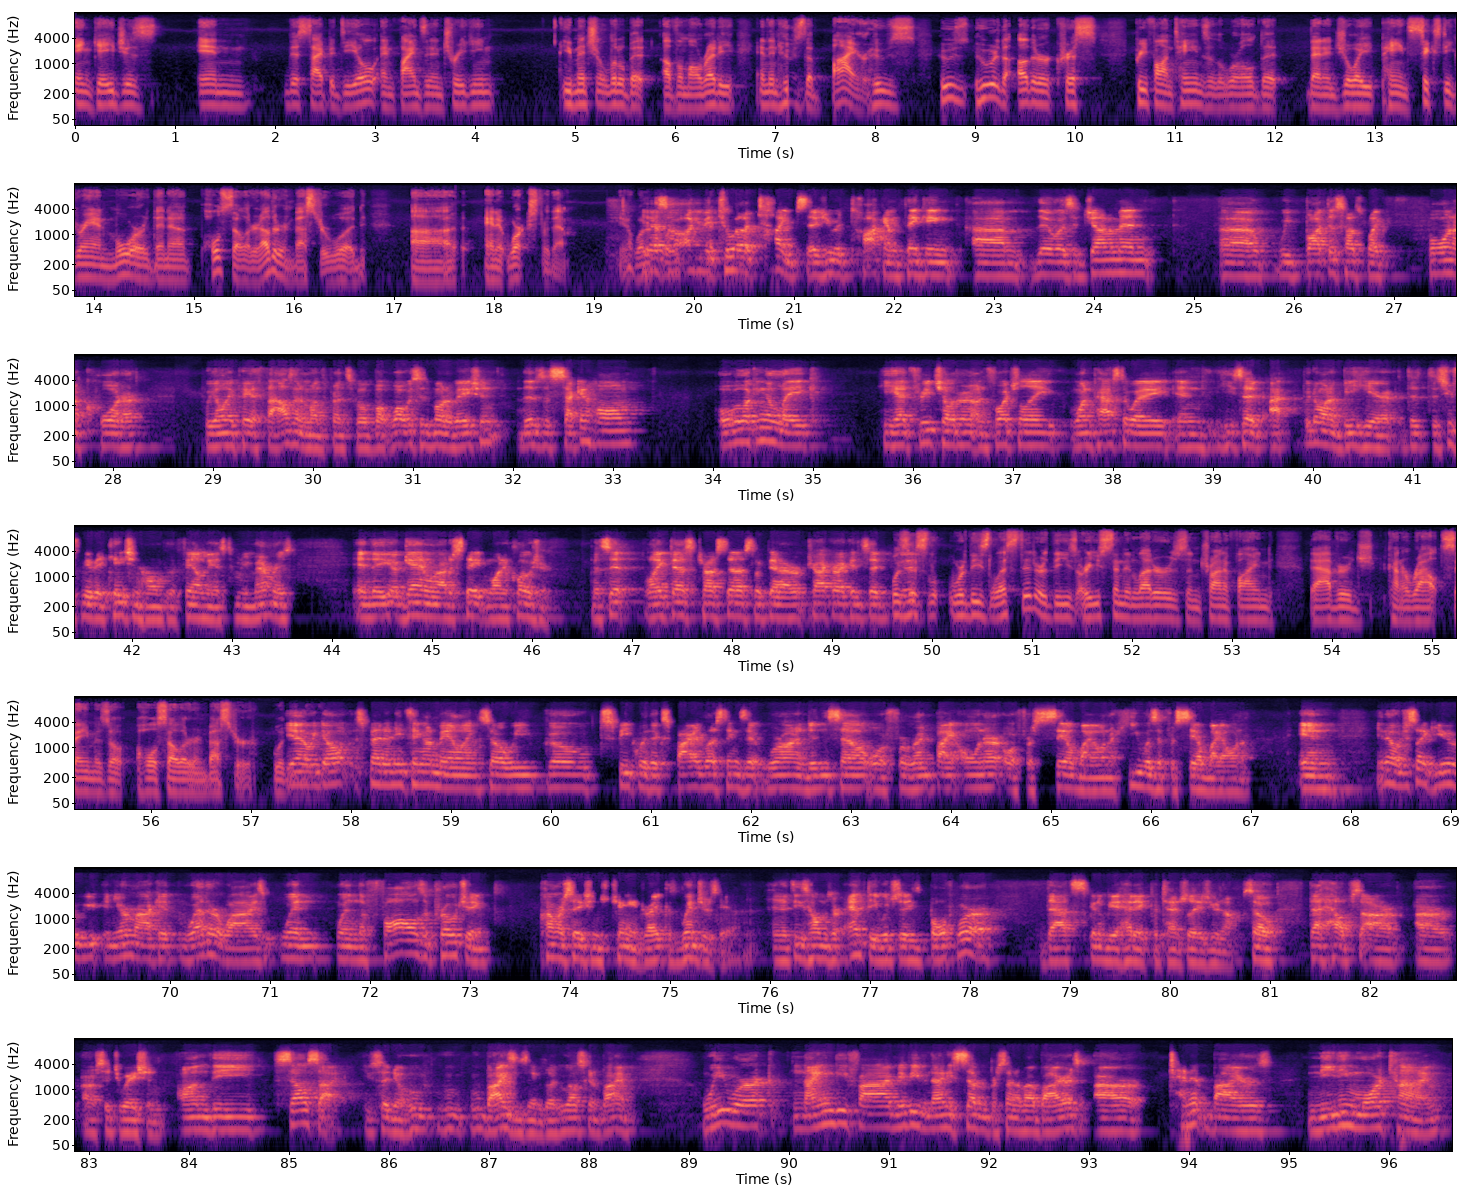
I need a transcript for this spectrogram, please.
engages in this type of deal and finds it intriguing? You mentioned a little bit of them already, and then who's the buyer? Who's who's who are the other Chris Prefontaines of the world that that enjoy paying 60 grand more than a wholesaler or other investor would uh, and it works for them? You know what yeah, so i'll give you two other types. As you were talking i'm thinking um, there was a gentleman uh, we bought this house for like four and a quarter. We only pay a thousand a month principal but what was his motivation? There's a second home overlooking a lake he had three children. Unfortunately, one passed away, and he said, "We don't want to be here. This, this used to be a vacation home for the family. Has too many memories." And they again were out of state and wanted closure. That's it. Liked us, trust us, looked at our track record, and said, "Was this were these listed, or these are you sending letters and trying to find the average kind of route, same as a wholesaler investor would?" Yeah, we don't spend anything on mailing, so we go speak with expired listings that were on and didn't sell, or for rent by owner, or for sale by owner. He was a for sale by owner, and you know, just like you in your market, weather-wise, when when the fall is approaching conversations change, right? Because winter's here. And if these homes are empty, which these both were, that's going to be a headache potentially, as you know. So that helps our our, our situation. On the sell side, you said, you know, who who, who buys these things? Like, who else is going to buy them? We work 95, maybe even 97% of our buyers are tenant buyers needing more time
